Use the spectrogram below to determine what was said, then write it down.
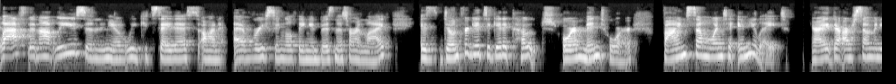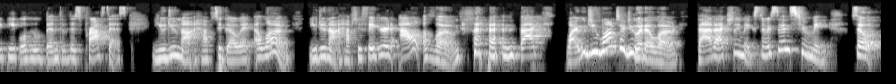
last but not least, and you know, we could say this on every single thing in business or in life, is don't forget to get a coach or a mentor. Find someone to emulate. Right. There are so many people who've been through this process. You do not have to go it alone. You do not have to figure it out alone. in fact, why would you want to do it alone? That actually makes no sense to me. So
